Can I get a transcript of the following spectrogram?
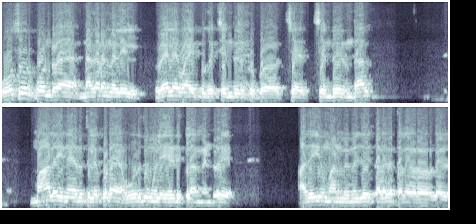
ஓசூர் போன்ற நகரங்களில் வேலை வாய்ப்புக்கு சென்று சென்றிருந்தால் மாலை நேரத்தில் கூட உறுதிமொழி எடுக்கலாம் என்று அதையும் மாண்புமிகு கழக தலைவர் அவர்கள்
